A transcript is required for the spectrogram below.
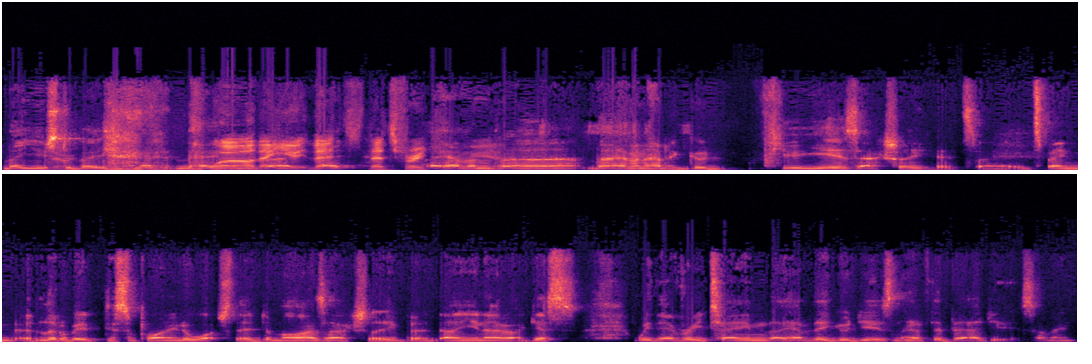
they used to be. they well, they, that's that's very. They haven't. Uh, they haven't had a good few years actually. It's uh, it's been a little bit disappointing to watch their demise actually, but uh, you know I guess with every team they have their good years and they have their bad years. I mean.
